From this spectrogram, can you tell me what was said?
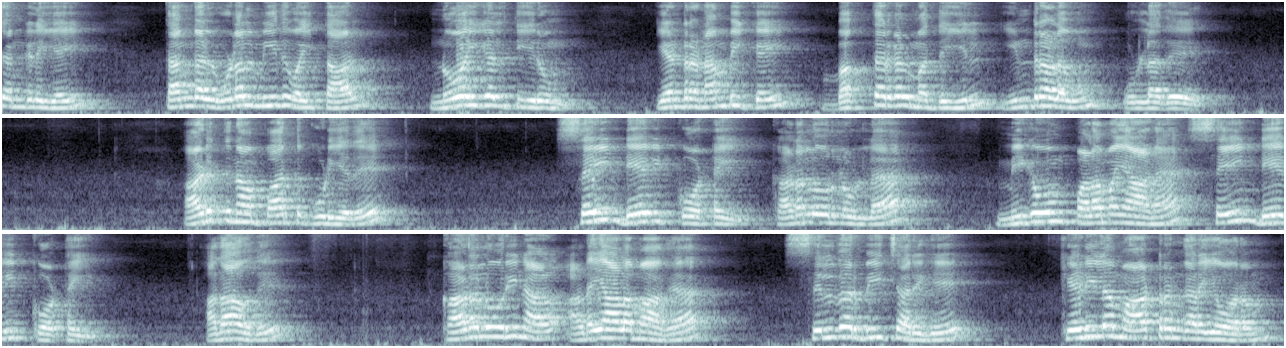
சங்கிலியை தங்கள் உடல் மீது வைத்தால் நோய்கள் தீரும் என்ற நம்பிக்கை பக்தர்கள் மத்தியில் இன்றளவும் உள்ளது. அடுத்து நாம் பார்க்கக்கூடியது செயின்ட் டேவிட் கோட்டை. கடலூரில் உள்ள மிகவும் பழமையான செயின்ட் டேவிட் கோட்டை. அதாவது கடலூரின் அ- அடையாளமாக சில்வர் பீச் அருகே கெடிலம் ஆற்றங்கரையோரம்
